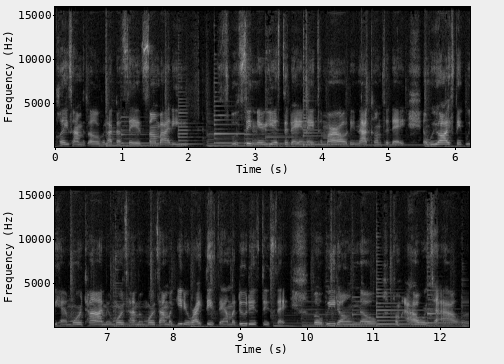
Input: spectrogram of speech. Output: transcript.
playtime is over. Like I said, somebody was sitting there yesterday and they tomorrow did not come today. And we always think we have more time and more time and more time. I get it right this day. I'm gonna do this this day. But we don't know from hour to hour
